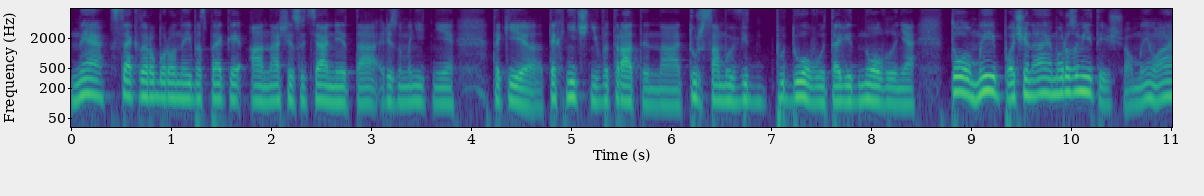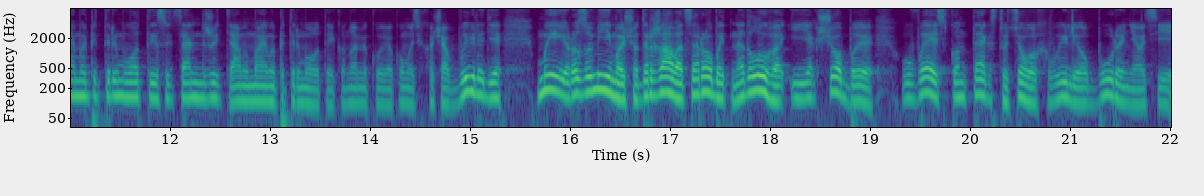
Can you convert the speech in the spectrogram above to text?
не сектор оборони і безпеки, а наші соціальні та різноманітні такі технічні витрати на ту ж саму відбудову та відновлення, то ми починаємо розуміти, що ми маємо підтримувати соціальне життя, ми маємо підтримувати економіку в якомусь хоча б вигляді. Ми розуміємо, що держава це робить недолуго, і якщо би увесь контекст у цього хвилі обурення, оцієї,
